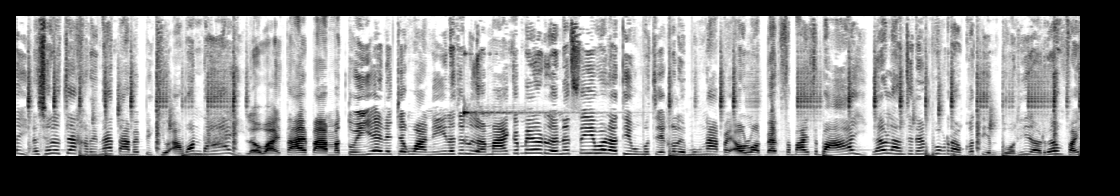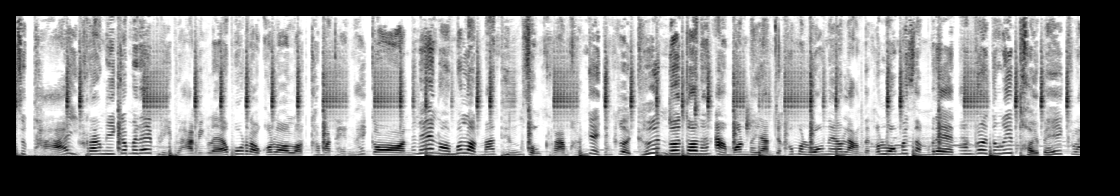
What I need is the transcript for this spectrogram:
ย และเชลแจ้คาริน่าตามไปปิดคิวอามอนได้แล้วไว้ตายปามาตุยเย่ในจังหวะนี้แล้วจะเหลือไม้ก็ไม่เหลือนะสิว่าแล้วทีมโมเจก็เลยมุ่งหน้าไปเอาหลอดแบบสบายๆแล้วหลังจากนั้นพวกเราก็เตรียมตัวที่จะเริ่มไฟสุดท้าย ครั้งนี้ก็ไม่ได้ผลีผลามอีกแล้ว พวกเราก็รอหลอดเข้ามาแทงให้ก่อนแน่นอนเมื่อหลอดมาถึงสงครามครั้งใหญ่จึงเกิดขึ้น โดยตอนนั้นอามอนพยายามจะเข้ามาล้วงแนวหลังแต่ก็ล้วงไม่สำเร็จนางก็เลยต้องรีบถอยไปให้ไกล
